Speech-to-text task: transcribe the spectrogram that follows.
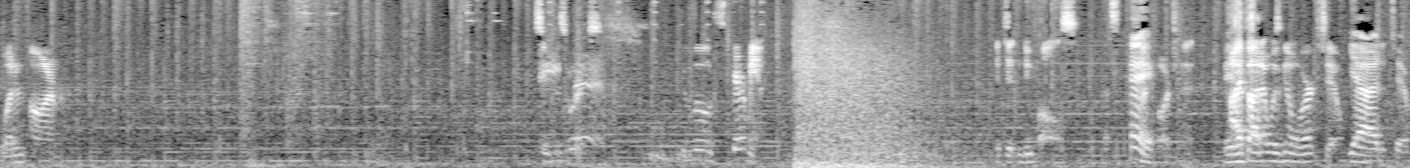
What an arm. See if this works. Do a little experiment. It didn't do balls. That's Hey. unfortunate. Maybe- I thought it was gonna work too. Yeah, I did too.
